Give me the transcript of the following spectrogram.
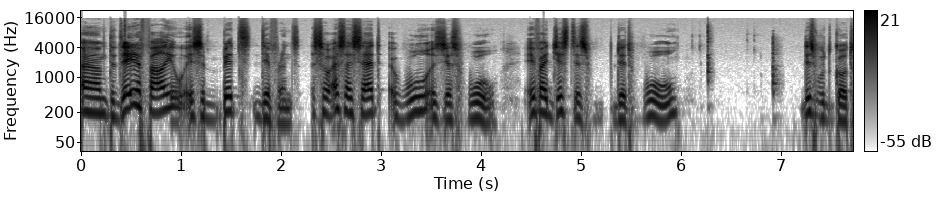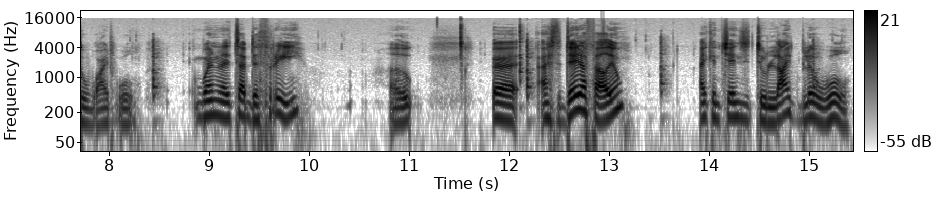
Um, the data value is a bit different. So as I said, wool is just wool. If I just this, did wool, this would go to white wool. When I type the 3, oh, uh, as the data value, I can change it to light blue wool.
